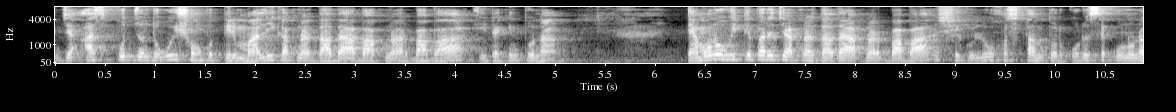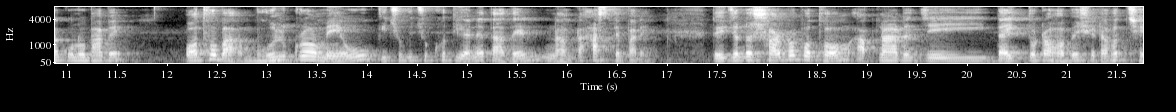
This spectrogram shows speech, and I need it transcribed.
যে আজ পর্যন্ত ওই সম্পত্তির মালিক আপনার দাদা বা আপনার বাবা, এটা কিন্তু না। এমনও হইতে পারে যে আপনার দাদা, আপনার বাবা সেগুলো হস্তান্তর করেছে কোনো না কোনোভাবে। অথবা ভুলক্রমেও কিছু কিছু খতিয়ানে তাদের নামটা আসতে পারে। তো এই জন্য সর্বপ্রথম আপনার যেই দায়িত্বটা হবে সেটা হচ্ছে,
